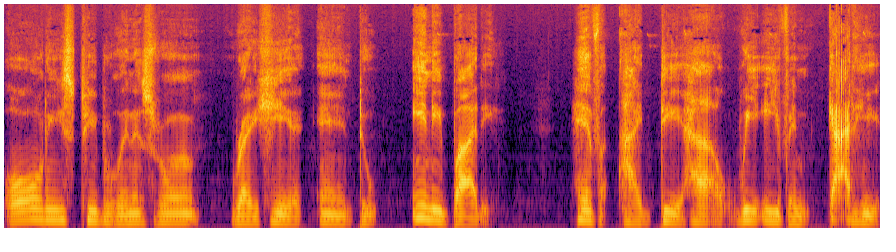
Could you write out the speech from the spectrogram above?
All these people in this room right here, and do anybody have an idea how we even got here,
